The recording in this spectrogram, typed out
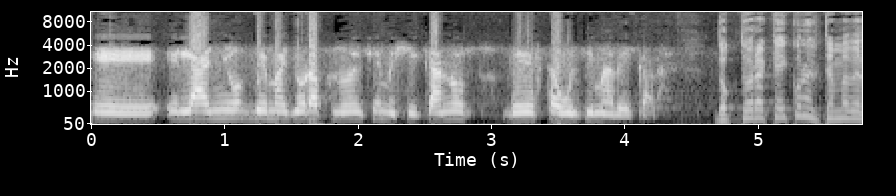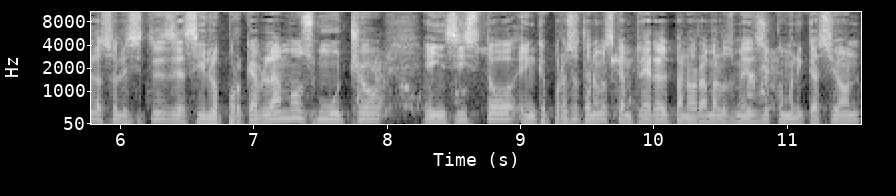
eh, el año de mayor afluencia de mexicanos de esta última década. Doctora, ¿qué hay con el tema de las solicitudes de asilo? Porque hablamos mucho, e insisto en que por eso tenemos que ampliar el panorama a los medios de comunicación,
